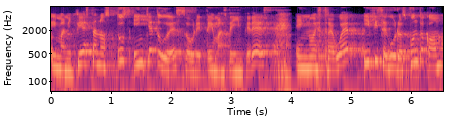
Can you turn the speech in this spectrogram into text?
y manifiéstanos tus inquietudes sobre temas de interés en nuestra web ifiseguros.com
